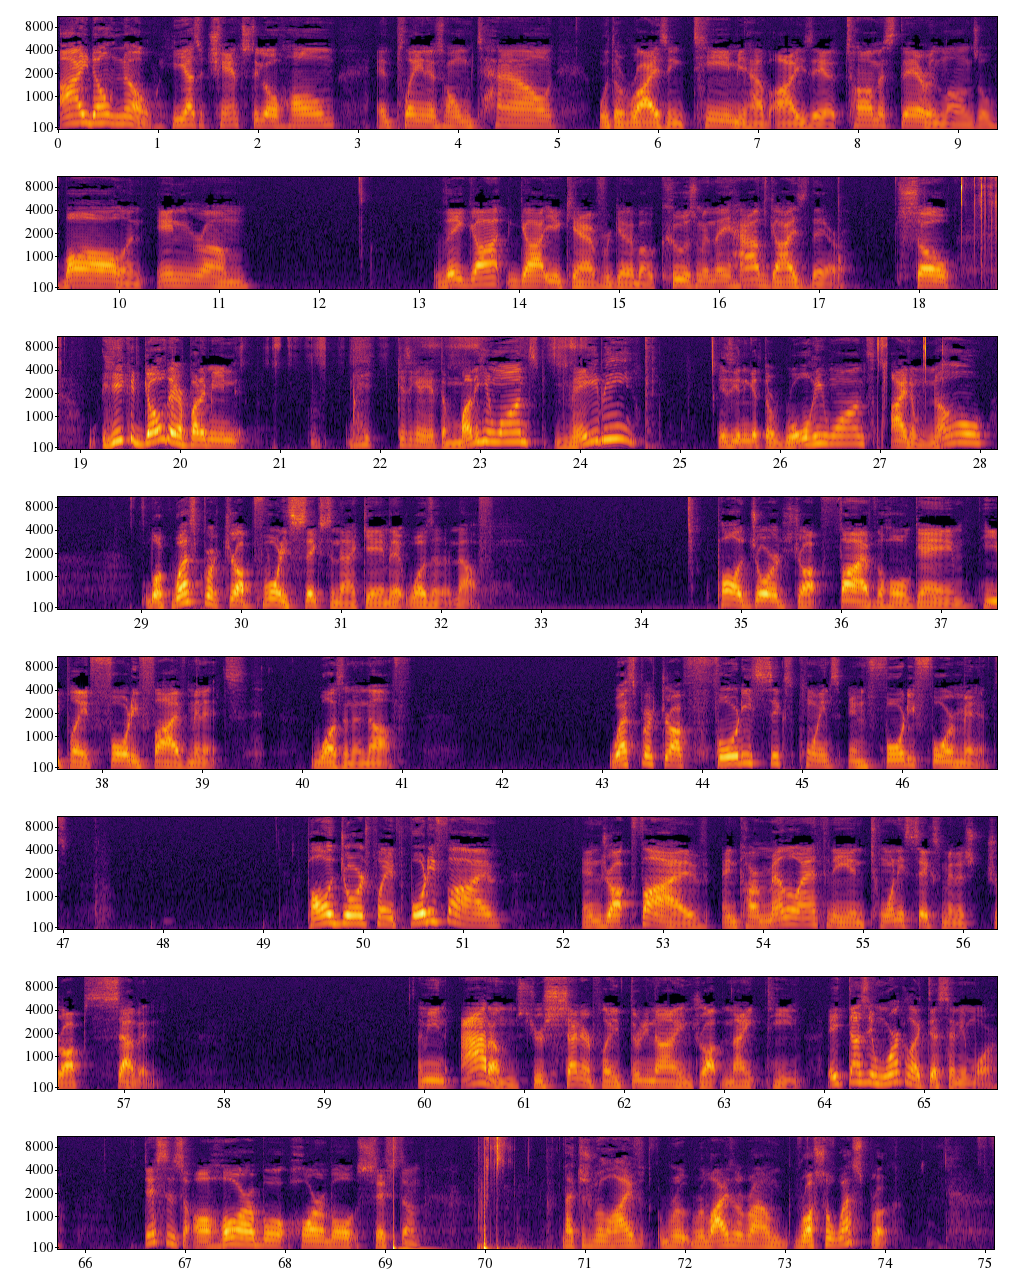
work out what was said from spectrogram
I don't know. He has a chance to go home and play in his hometown with a rising team. You have Isaiah Thomas there and Lonzo Ball and Ingram. They got got you can't forget about Kuzma. They have guys there, so he could go there. But I mean, he, is he gonna get the money he wants? Maybe. Is he gonna get the role he wants? I don't know. Look, Westbrook dropped 46 in that game, and it wasn't enough. Paul George dropped five the whole game. He played 45 minutes. Wasn't enough. Westbrook dropped 46 points in 44 minutes. Paul George played 45 and dropped 5, and Carmelo Anthony in 26 minutes dropped 7. I mean, Adams, your center, played 39, dropped 19. It doesn't work like this anymore. This is a horrible, horrible system that just relies re- relies around Russell Westbrook.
